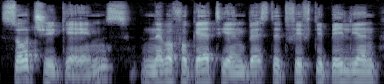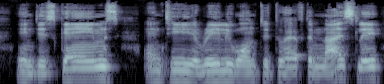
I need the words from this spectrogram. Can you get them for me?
Sochi games, never forget he invested 50 billion in these games and he really wanted to have them nicely.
